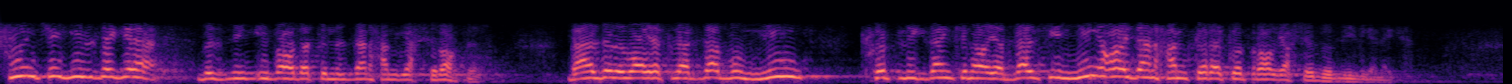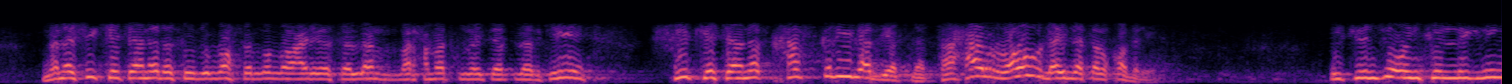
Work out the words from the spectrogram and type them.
Shuncha yildagi bizning ibodatimizdan ham yaxshiroqdir. Ba'zi rivoyatlarda bu ming ko'plikdan kinoya balki ming oydan ham ko'ra ko'proq yaxshidir deyilgan ekan. Mana shu kechani rasululloh sollallohu alayhi vasallam marhamat qilib aytyaptilarki shu kechani qasd qilinglar deyaptilar. Uchinchi o'n kunlikning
